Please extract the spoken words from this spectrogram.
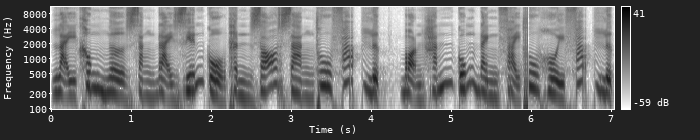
Lại không ngờ rằng đại diễn cổ thần rõ ràng thu pháp lực, bọn hắn cũng đành phải thu hồi pháp lực.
